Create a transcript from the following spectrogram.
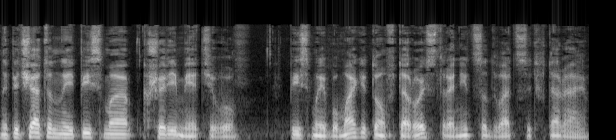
Напечатанные письма к Шереметьеву. Письма и бумаги, том 2, страница 22.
